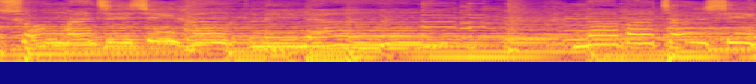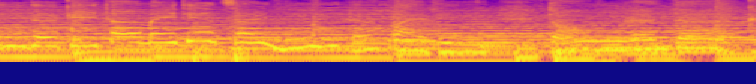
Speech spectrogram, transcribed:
充满激情和力量。那把真心的给他，每天在你的怀里，动人的歌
